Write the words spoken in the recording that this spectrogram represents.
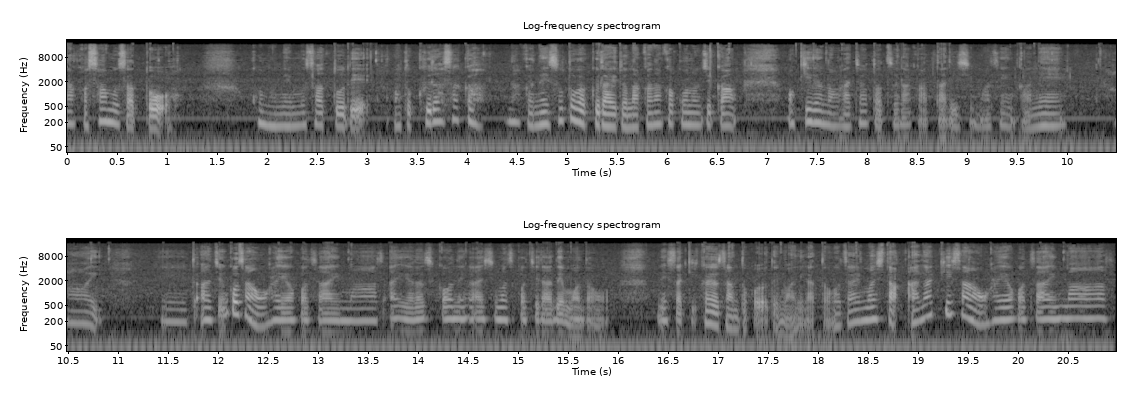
なんか寒さと、この眠さとで、あと暗さか。なんかね、外が暗いとなかなかこの時間起きるのがちょっと辛かったりしませんかね？はい。えーと、あ、純子さんおはようございます。はい、よろしくお願いします。こちらでもどうも。ね、さっきかよさんのところでもありがとうございました。あ、ラッキーさんおはようございます。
